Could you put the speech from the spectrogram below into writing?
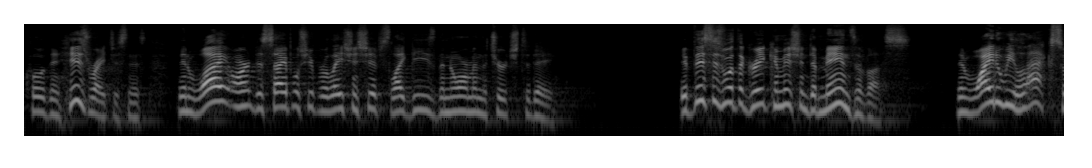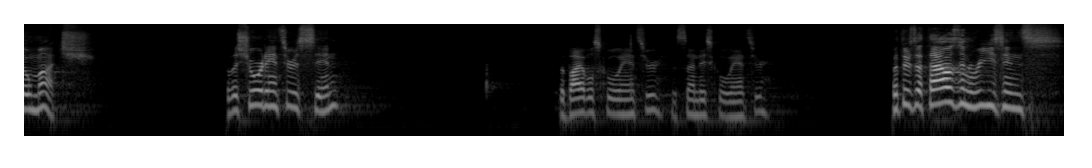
clothed in his righteousness, then why aren't discipleship relationships like these the norm in the church today? If this is what the Great Commission demands of us, then why do we lack so much? Well, the short answer is sin. The Bible school answer, the Sunday school answer. But there's a thousand reasons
